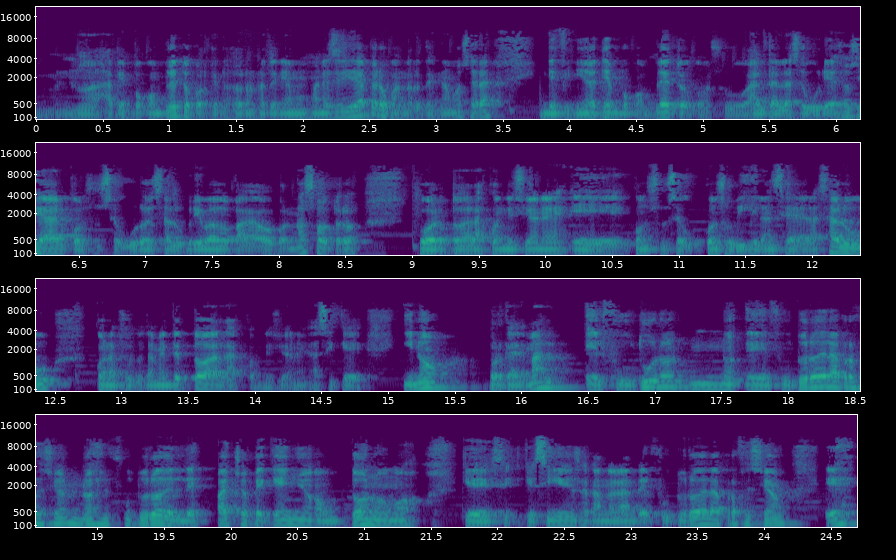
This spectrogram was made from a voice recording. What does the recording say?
no es a tiempo completo porque nosotros no teníamos más necesidad, pero cuando lo tengamos era indefinido a tiempo completo, con su alta en la seguridad social, con su seguro de salud privado pagado por nosotros, por todas las condiciones, eh, con, su, con su vigilancia de la salud, con absolutamente todas las condiciones. Así que, y no, porque además el futuro, el futuro de la profesión no es el futuro del despacho pequeño, autónomo, que, siguen sacando adelante. El futuro de la profesión es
